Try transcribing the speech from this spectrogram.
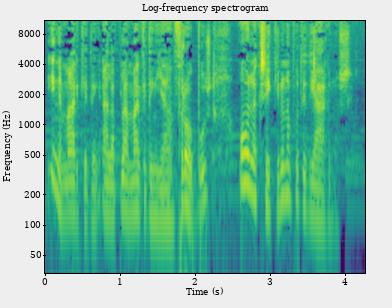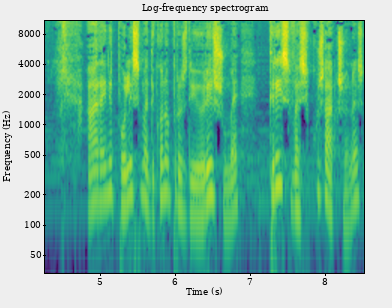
είναι marketing, αλλά απλά marketing για ανθρώπους, όλα ξεκινούν από τη διάγνωση. Άρα είναι πολύ σημαντικό να προσδιορίσουμε τρεις βασικούς άξονες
